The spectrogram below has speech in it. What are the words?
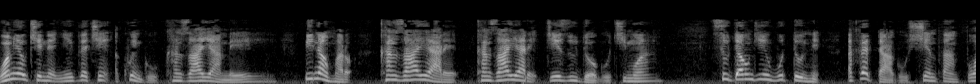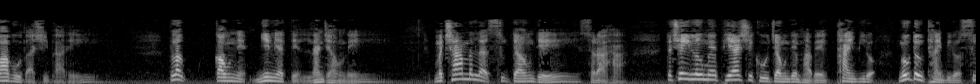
ဝမ်းမြောက်ခြင်းနဲ့ညီသက်ခြင်းအခွင့်ကိုခံစားရမယ်ပြီးနောက်မှာတော့ခံစားရတဲ့ခံစားရတဲ့ကျေးဇူးတော်ကိုချီးမွမ်းဆုတောင်းခြင်းဝတ္ထုနှင့်အသက်တာကိုရှင်သန်သွားဖို့သာရှိပါတယ်ဘလောက်ကောင်းတဲ့မြင့်မြတ်တဲ့လမ်းကြောင်းလေမချမလက်ဆူတောင်းတယ်ဆိုတာဟာတစ်ချိန်လုံးပဲဖျားရှိခိုးကြောင်းတဲ့မှာပဲထိုင်ပြီးတော့ငုတ်တုတ်ထိုင်ပြီးတော့ဆူ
